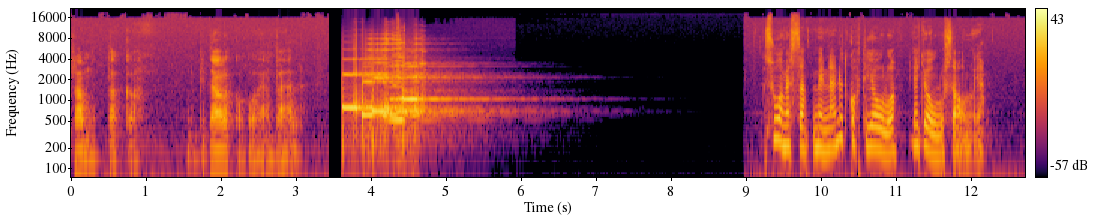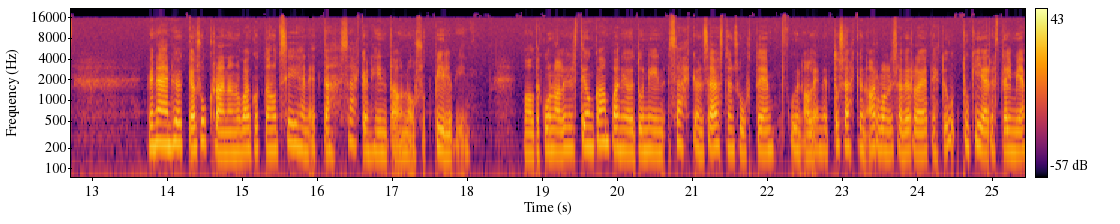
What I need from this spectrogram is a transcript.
sammuttaakaan. Ne pitää olla koko ajan päällä. Suomessa mennään nyt kohti joulua ja joulusaunoja. Venäjän hyökkäys Ukrainaan on vaikuttanut siihen, että sähkön hinta on noussut pilviin. Valtakunnallisesti on kampanjoitu niin sähkön säästön suhteen kuin alennettu sähkön arvonlisäveroja ja tehty tukijärjestelmiä,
